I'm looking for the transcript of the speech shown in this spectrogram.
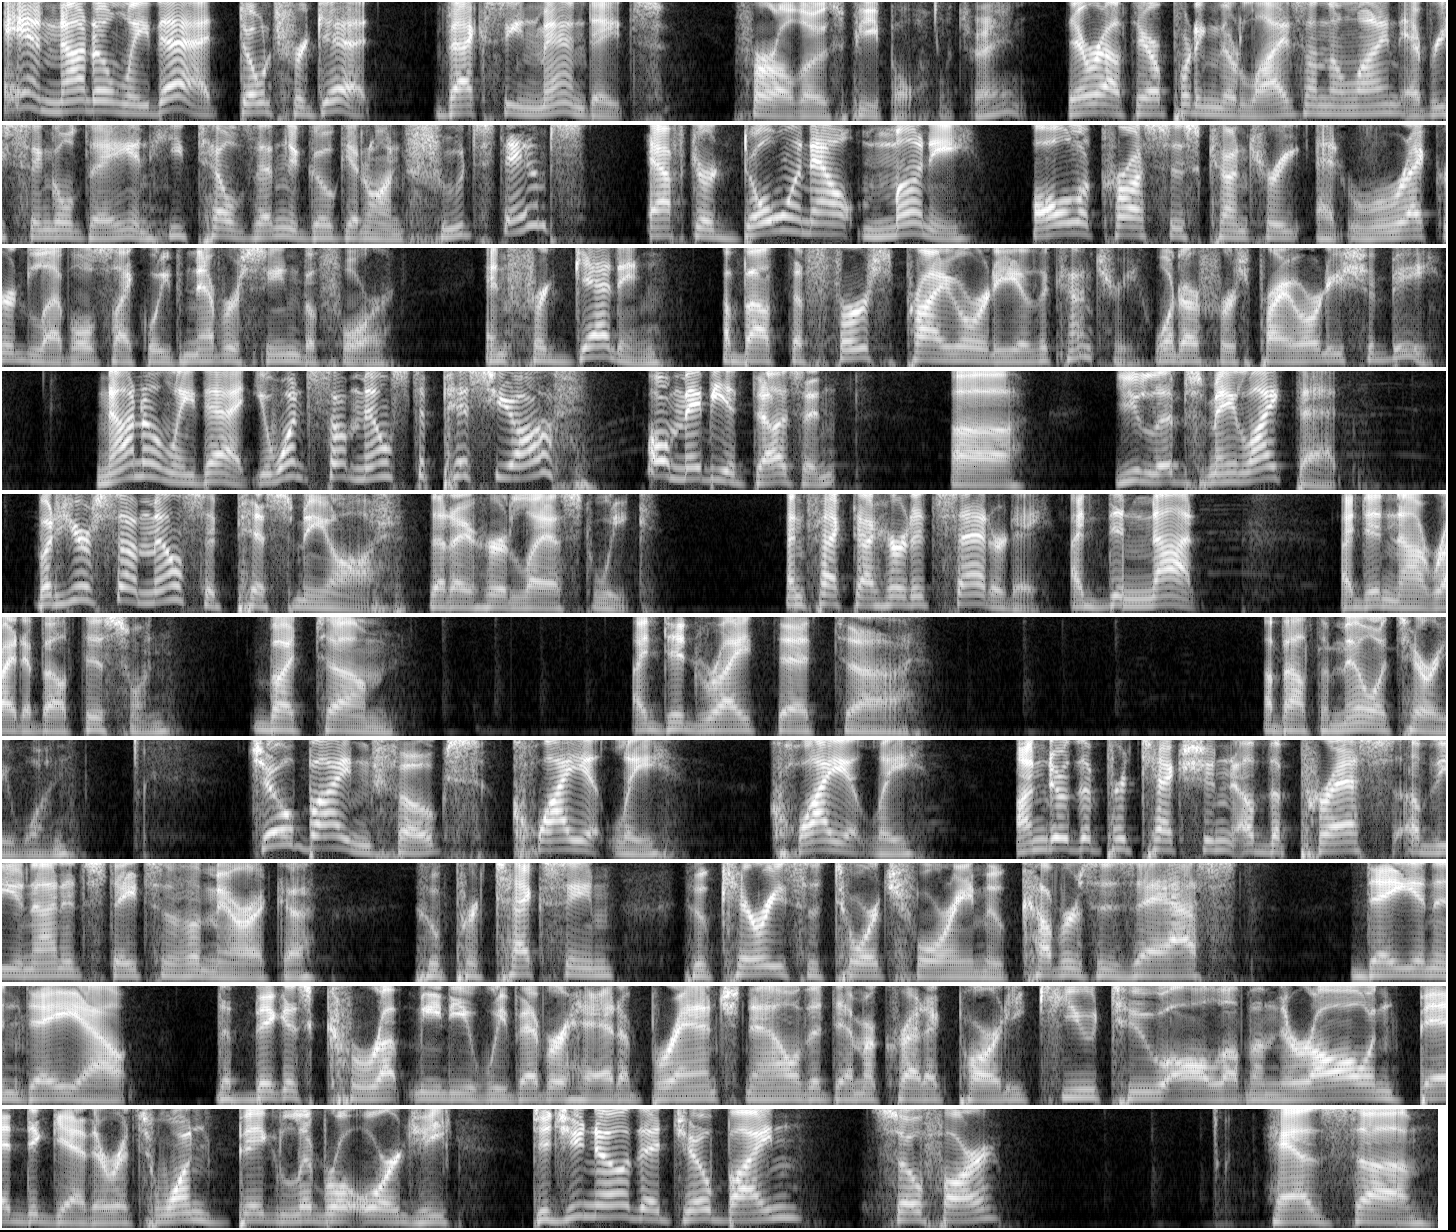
And not only that, don't forget vaccine mandates for all those people. That's right. They're out there putting their lives on the line every single day, and he tells them to go get on food stamps after doling out money all across this country at record levels like we've never seen before, and forgetting about the first priority of the country, what our first priority should be. Not only that, you want something else to piss you off? Oh, maybe it doesn't. Uh, you libs may like that. But here's something else that pissed me off that I heard last week. In fact, I heard it Saturday. I did not I did not write about this one, but um, I did write that uh, about the military one. Joe Biden, folks, quietly, quietly, under the protection of the press of the United States of America, who protects him, who carries the torch for him, who covers his ass day in and day out, the biggest corrupt media we've ever had, a branch now of the Democratic Party, Q2, all of them. They're all in bed together. It's one big liberal orgy. Did you know that Joe Biden, so far, has, um,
